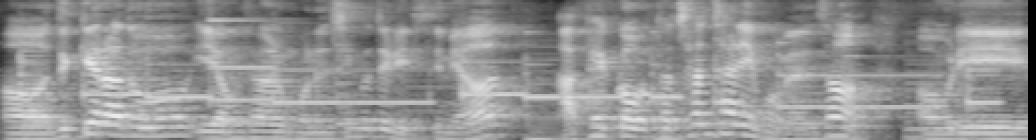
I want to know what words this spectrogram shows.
어, 늦게라도 이 영상을 보는 친구들이 있으면 앞에 거부터 찬찬히 보면서 어, 우리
